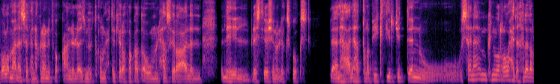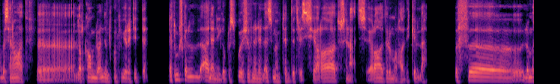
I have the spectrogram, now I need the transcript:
والله مع الأسف إحنا كنا نتوقع ان الأزمة بتكون محتكرة فقط أو منحصرة على اللي هي ال PlayStation وال Xbox. لأنها عليها الطلب هي كثير جدا وسنة يمكن مرة واحدة خلال أربع سنوات الأرقام اللي عندهم تكون كبيرة جدا. لكن المشكلة الآن يعني قبل أسبوع شفنا إن الأزمة امتدت للسيارات وصناعة السيارات والأمور هذه كلها. فلما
